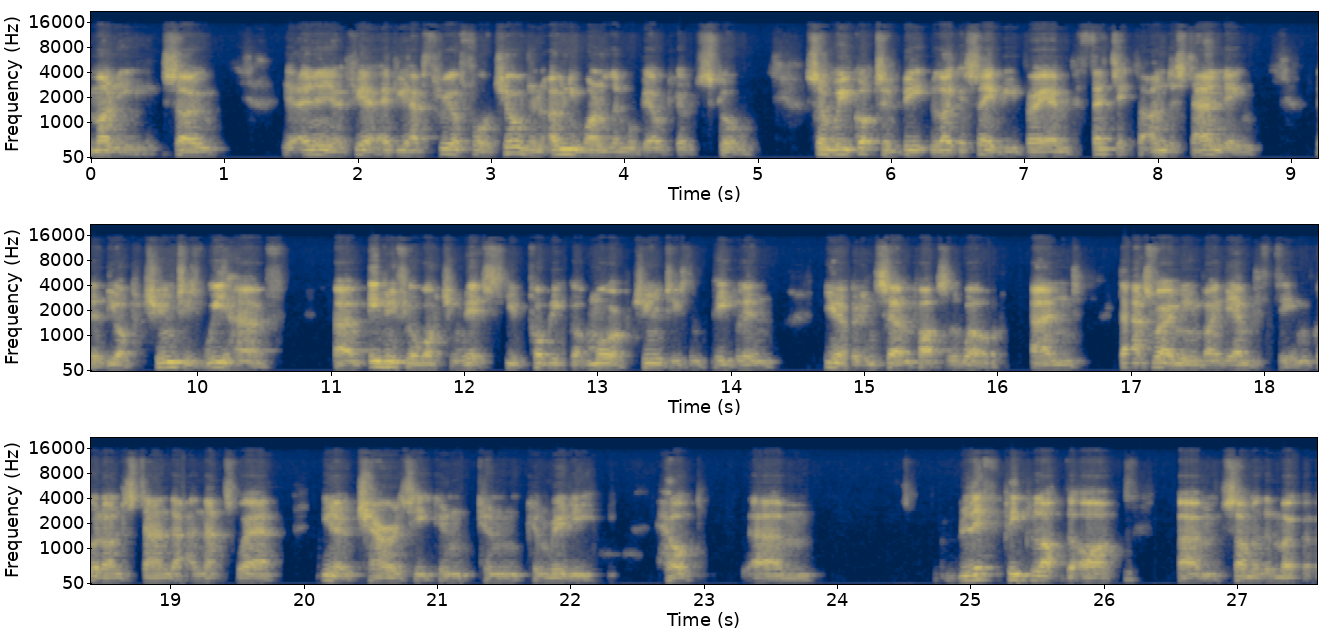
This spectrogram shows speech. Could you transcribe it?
money. So yeah, and you know, if you if you have three or four children, only one of them will be able to go to school. So we've got to be, like I say, be very empathetic to understanding that the opportunities we have. Um, even if you're watching this, you've probably got more opportunities than people in you know in certain parts of the world, and that's what I mean by the empathy. And we've got to understand that, and that's where you know charity can can can really help um, lift people up that are um, some of the mo-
